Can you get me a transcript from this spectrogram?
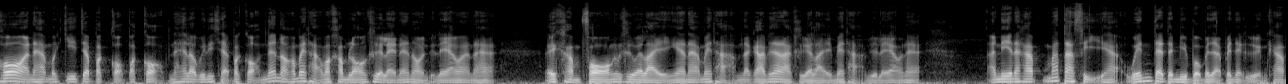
ข้อนะฮะเมื่อกี้จะประกอบประกอบนะให้เราวินิจฉัยประกอบแน่นอนเขาไม่ถามว่าคำร้องคืออะไรแน่นอนอยู่แล้วนะฮะไอ้คำฟ้องคืออะไรอย่างเงี้ยนะไม่ถามนะการพิจารณาคืออะไรไม่ถามอยู่แล้วนะฮะ อันนี้นะครับมาตราสี่ฮะเว้นแต่จะมีบทบัญญัติเป็นอย่างอื่นครับ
